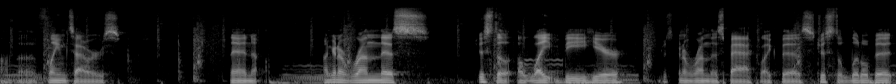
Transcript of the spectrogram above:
on the flame towers. Then I'm gonna run this just a, a light V here. I'm just gonna run this back like this, just a little bit.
